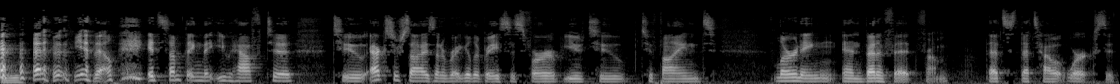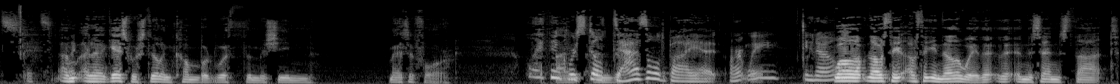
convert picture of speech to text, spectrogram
Mm. you know, it's something that you have to to exercise on a regular basis for you to to find learning and benefit from. That's that's how it works. It's it's. Um, like, and I guess we're still encumbered with the machine metaphor. Well, I think and, we're still dazzled by it, aren't we? You know. Well, no, I was, think, I was thinking the other way, that, that in the sense that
